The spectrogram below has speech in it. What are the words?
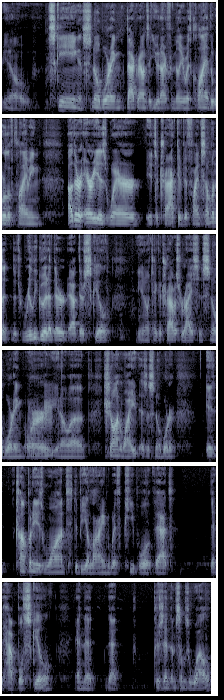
you know skiing and snowboarding backgrounds that you and I are familiar with, climb, the world of climbing, other areas where it's attractive to find someone that, that's really good at their at their skill. You know, take a Travis Rice in snowboarding, or mm-hmm. you know, uh, Shaun White as a snowboarder. It, companies want to be aligned with people that that have both skill and that that present themselves well.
